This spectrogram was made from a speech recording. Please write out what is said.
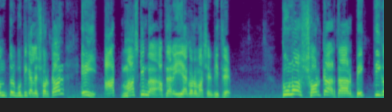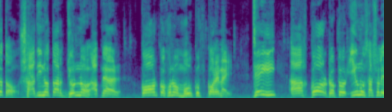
অন্তর্বর্তীকালে সরকার এই আট মাস কিংবা আপনার এই এগারো মাসের ভিতরে। কোন সরকার তার ব্যক্তিগত স্বাধীনতার জন্য আপনার কর কখনো মৌকুফ করে নাই। যেই কর ডক্টর ইউনুস আসলে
